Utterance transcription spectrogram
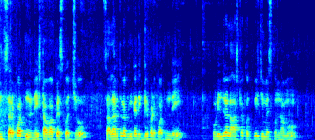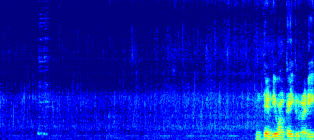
ఇంక సరిపోతుంది. స్టవ్ ఆపేసుకోవచ్చు సలార్తిలోకి ఇంకా దగ్గర పడిపోతుంది. ఇప్పుడు ఇందులో లాస్ట్లో కొత్తిమీర చిమ్మేసుకుందాము. అంతే అండి. వంకాయ ఇక్కడ రెడీ.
